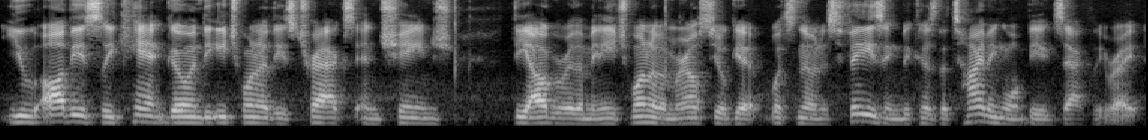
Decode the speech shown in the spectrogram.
you obviously can't go into each one of these tracks and change the algorithm in each one of them or else you'll get what's known as phasing because the timing won't be exactly right.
